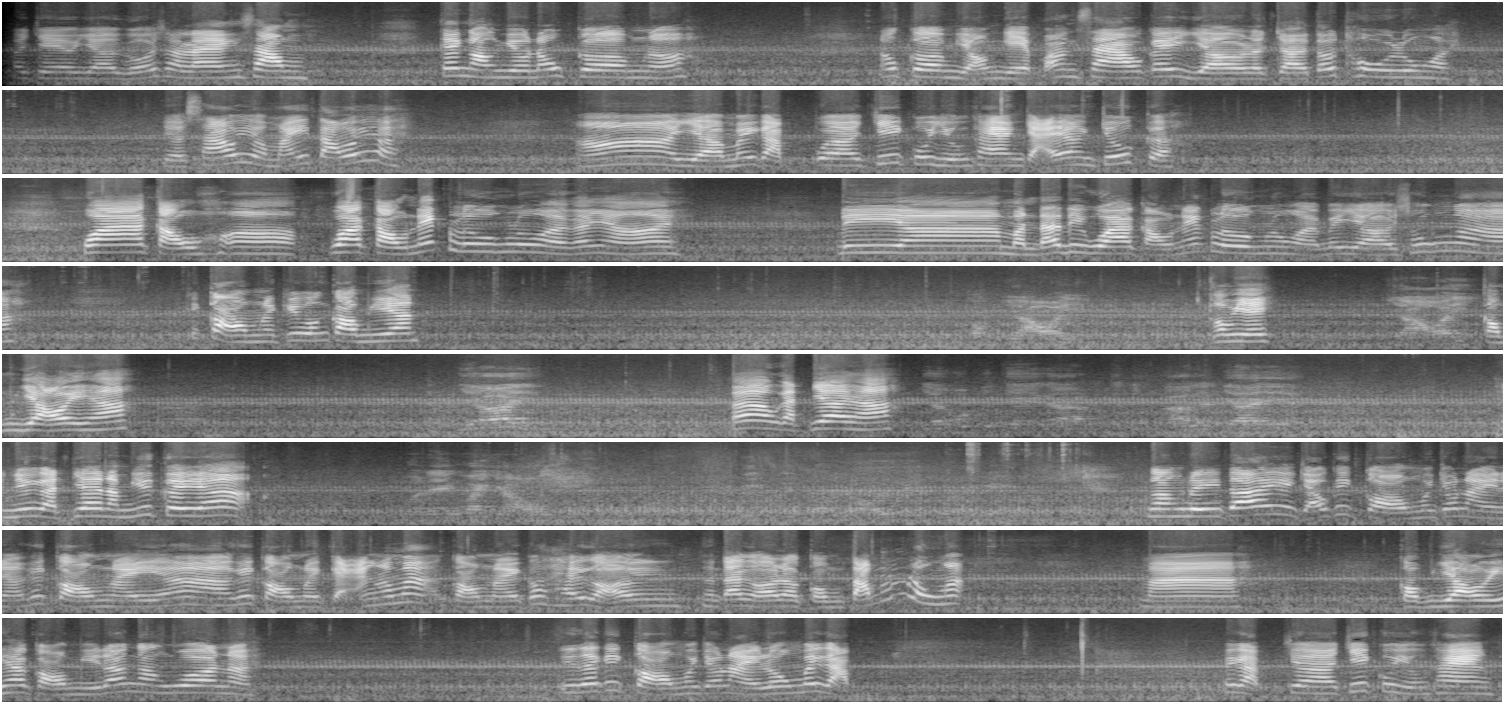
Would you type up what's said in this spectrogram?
Thôi chiều giờ rửa xà lan xong cái ngon vô nấu cơm nữa. Nấu cơm dọn dẹp ăn sao cái giờ là trời tối thui luôn rồi. Giờ 6 giờ mấy tối rồi. Đó, giờ mới gặp ờ, uh, chiếc của Dương Khang chạy ăn trước kìa. Qua cầu uh, qua cầu nét lương luôn rồi cả nhà ơi. Đi uh, mình đã đi qua cầu nét lương luôn rồi bây giờ xuống uh, cái còng này kêu bằng còng gì anh? Còn dòi. Còng gì? Dòi. Còng dòi hả? Dơi phải không? Gạch dơi hả? Dơi múc cái kia kìa. Ờ lên dơi hình như gạch dơi nằm dưới kia á. Mà đèn quay dòi. Ngân đi tới chỗ cái cồn ở chỗ này nè. Cái cồn này á, cái cồn này cạn lắm á. Cồn này có thể gọi, người ta gọi là cồn tắm luôn á. Mà cồn dồi ha, cồn gì đó Ngân quên rồi. Đi tới cái cồn ở chỗ này luôn mới gặp. Mới gặp ờ, chiếc của Dượng Khang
